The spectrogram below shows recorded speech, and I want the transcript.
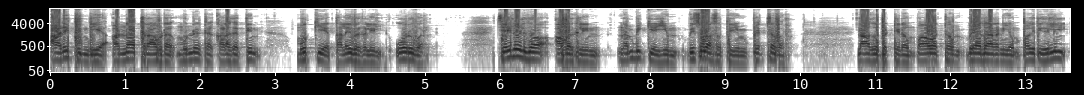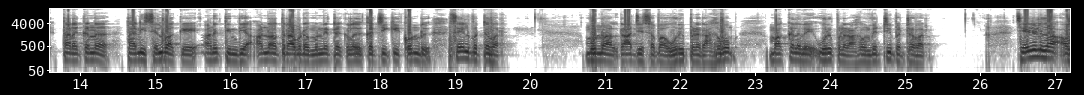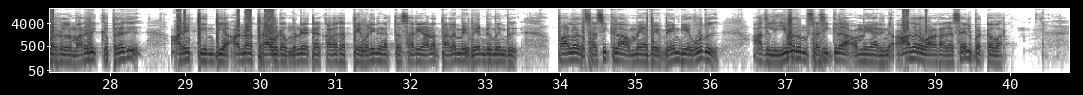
அனைத்திந்திய அண்ணா திராவிட முன்னேற்ற கழகத்தின் முக்கிய தலைவர்களில் ஒருவர். ஜெயலலிதா அவர்களின் நம்பிக்கையையும் விசுவாசத்தையும் பெற்றவர். நாகப்பட்டினம் மாவட்டம் வேதாரண்யம் பகுதிகளில் தனக்கென தனி செல்வாக்கை அனைத்திந்திய அண்ணா திராவிட முன்னேற்ற கழக கட்சிக்கு கொண்டு செயல்பட்டவர். முன்னாள் ராஜ்யசபா உறுப்பினராகவும் மக்களவை உறுப்பினராகவும் வெற்றி பெற்றவர். ஜெயலலிதா அவர்கள் மறைவுக்கு பிறகு அனைத்து இந்திய அண்ணா திராவிட முன்னேற்ற கழகத்தை வழிநடத்த சரியான தலைமை வேண்டுமென்று பலர் சசிகலா அம்மையாவை வேண்டிய போது அதில் இவரும் சசிகலா அம்மையாரின் ஆதரவாளராக செயல்பட்டவர்.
